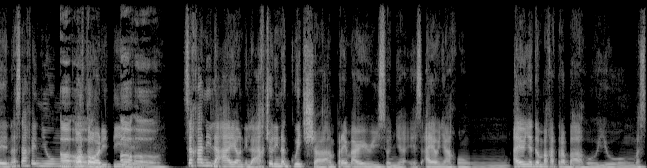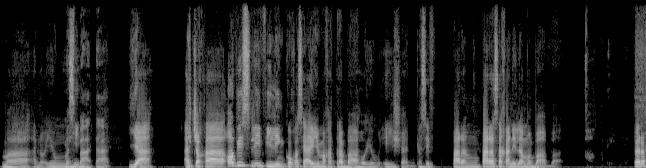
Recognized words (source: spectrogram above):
eh, nasa akin yung Oo. authority eh. Oo. Sa kanila, ayaw nila. Actually, nag-quit siya. Ang primary reason niya is ayaw niya kung ayaw niya daw makatrabaho yung mas ma, ano, yung Mas bata? Yeah. At saka, obviously, feeling ko kasi ayaw niya makatrabaho yung Asian. Kasi parang, para sa kanila mababa. Pero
